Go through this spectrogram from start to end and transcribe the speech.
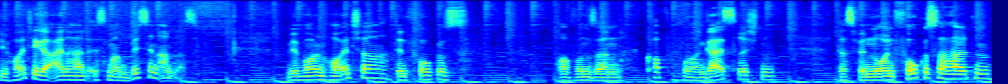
Die heutige Einheit ist mal ein bisschen anders. Wir wollen heute den Fokus auf unseren Kopf, auf unseren Geist richten, dass wir einen neuen Fokus erhalten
